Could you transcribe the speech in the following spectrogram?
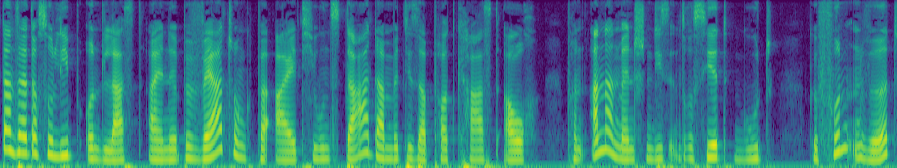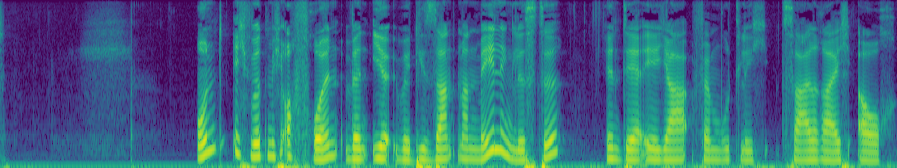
dann seid doch so lieb und lasst eine Bewertung bei iTunes da, damit dieser Podcast auch von anderen Menschen, die es interessiert, gut gefunden wird. Und ich würde mich auch freuen, wenn ihr über die Sandmann-Mailingliste, in der ihr ja vermutlich zahlreich auch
